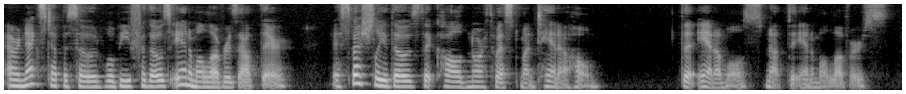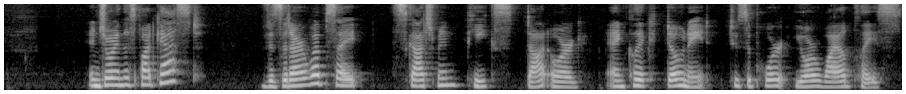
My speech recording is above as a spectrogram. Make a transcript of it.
Our next episode will be for those animal lovers out there, especially those that called Northwest Montana home. The animals, not the animal lovers. Enjoying this podcast? Visit our website, scotchmanpeaks.org, and click Donate to support your wild place.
